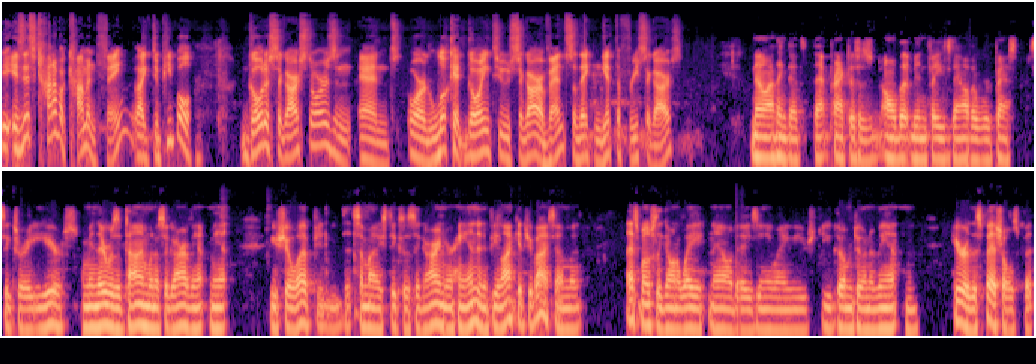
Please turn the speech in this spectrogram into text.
is this kind of a common thing? Like, do people go to cigar stores and and or look at going to cigar events so they can get the free cigars? No, I think that's that practice has all but been phased out over the past six or eight years. I mean, there was a time when a cigar event meant you show up, you, that somebody sticks a cigar in your hand, and if you like it, you buy some. But that's mostly gone away nowadays. Anyway, you you come to an event and here are the specials, but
